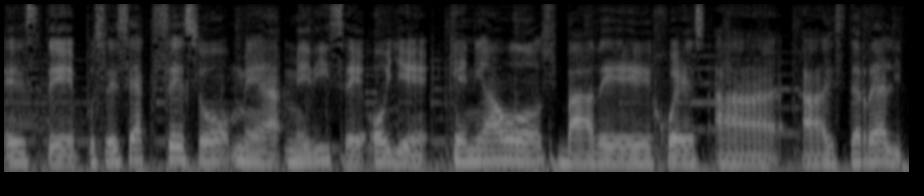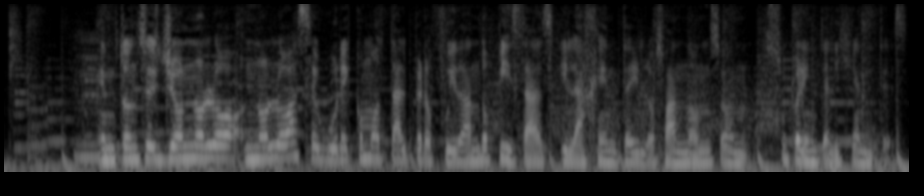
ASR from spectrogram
este pues ese acceso me, me dice, oye, Kenia Oz va de juez a, a este reality. Mm. Entonces yo no lo, no lo aseguré como tal, pero fui dando pistas y la gente y los fandoms son súper inteligentes.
